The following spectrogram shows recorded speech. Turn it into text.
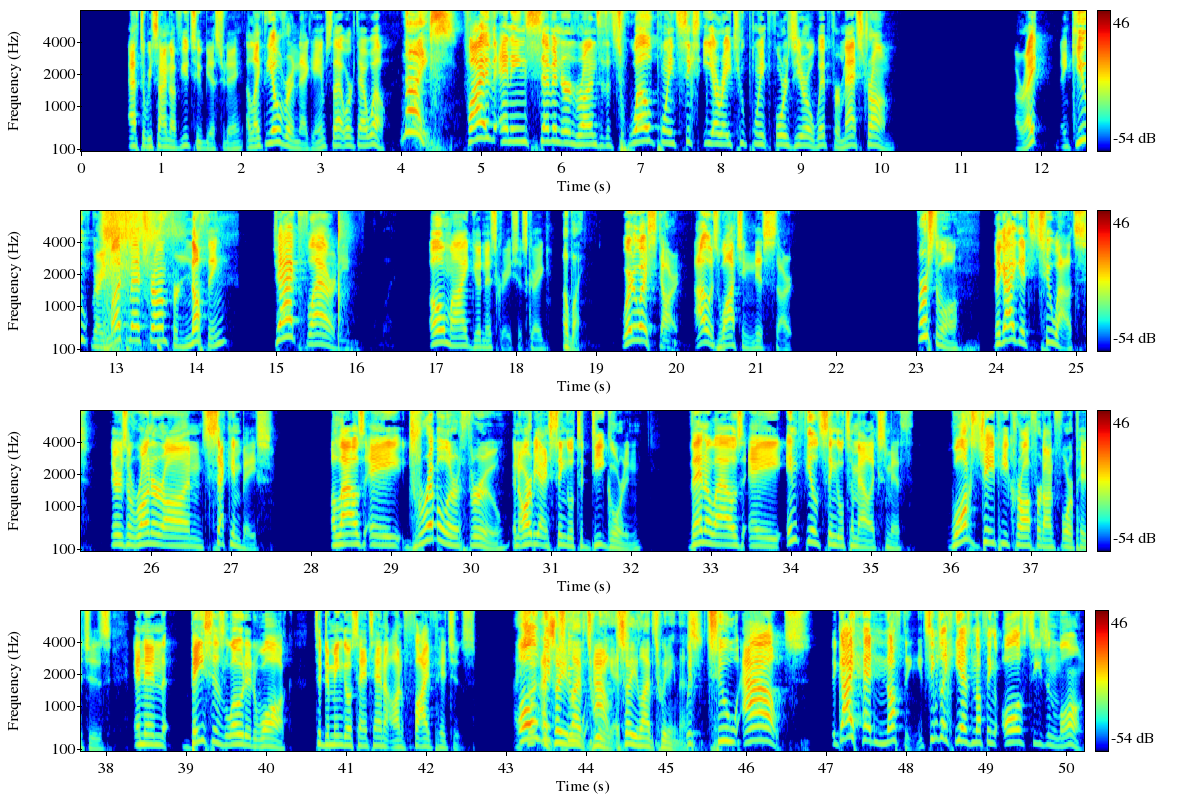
after we signed off YouTube yesterday, I like the over in that game, so that worked out well. Nice. Five innings, seven earned runs. It's a 12.6 ERA, 2.40 whip for Matt Strahm. All right. Thank you very much, Matt Strahm, for nothing. Jack Flaherty. Oh, my goodness gracious, Greg. Oh boy. Where do I start? I was watching this start. First of all, the guy gets two outs. There's a runner on second base, allows a dribbler through an RBI single to Dee Gordon, then allows a infield single to Mallex Smith, walks J.P. Crawford on four pitches, and then bases loaded walk to Domingo Santana on five pitches. I All saw, I saw you live tweeting. I outs. saw you live tweeting this. With two outs. The guy had nothing. It seems like he has nothing all season long.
